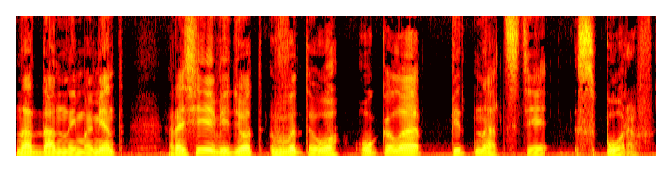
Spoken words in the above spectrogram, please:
На данный момент Россия ведет в ВТО около 15 споров.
